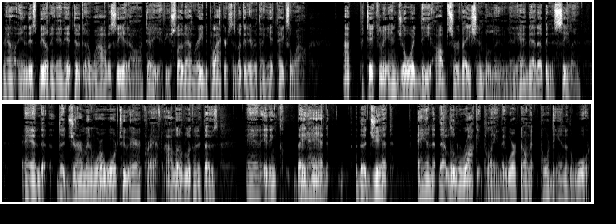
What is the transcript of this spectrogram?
Now, in this building, and it took a while to see it all, I tell you, if you slow down, read the placards, and look at everything, it takes a while. I particularly enjoyed the observation balloon. They had that up in the ceiling. And the German World War II aircraft, I love looking at those. And it inc- they had the jet and that little rocket plane they worked on it toward the end of the war.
